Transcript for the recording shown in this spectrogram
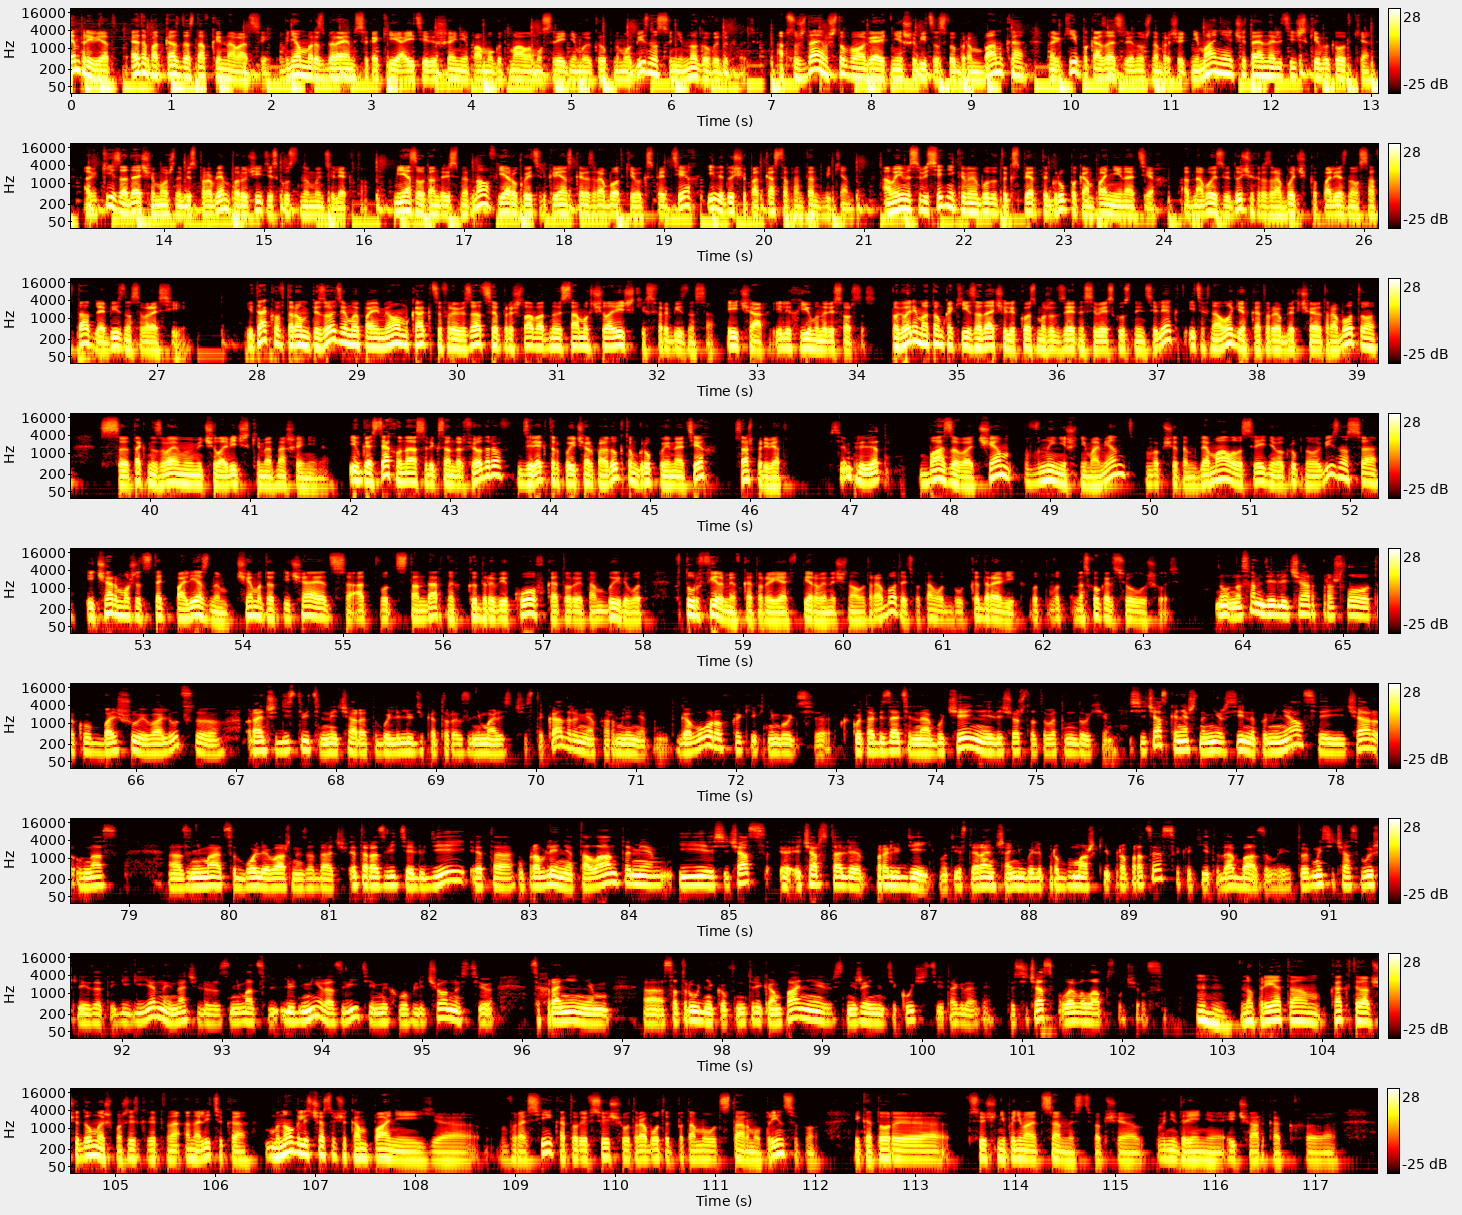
Всем привет! Это подкаст «Доставка инноваций». В нем мы разбираемся, какие IT-решения помогут малому, среднему и крупному бизнесу немного выдохнуть. Обсуждаем, что помогает не ошибиться с выбором банка, на какие показатели нужно обращать внимание, читая аналитические выкладки, а какие задачи можно без проблем поручить искусственному интеллекту. Меня зовут Андрей Смирнов, я руководитель клиентской разработки в X5 Tech и ведущий подкаста Frontend Weekend. А моими собеседниками будут эксперты группы компании Инотех, одного из ведущих разработчиков полезного софта для бизнеса в России. Итак, во втором эпизоде мы поймем, как цифровизация пришла в одну из самых человеческих сфер бизнеса – HR или Human Resources. Поговорим о том, какие задачи легко сможет взять на себя искусственный интеллект и технологиях, которые облегчают работу с так называемыми человеческими отношениями. И в гостях у нас Александр Федоров, директор по HR-продуктам группы Инотех. Саш, привет. Всем привет базово, чем в нынешний момент, вообще там для малого, среднего, крупного бизнеса HR может стать полезным? Чем это отличается от вот стандартных кадровиков, которые там были вот в турфирме, в которой я в первой начинал вот работать, вот там вот был кадровик. Вот, вот насколько это все улучшилось? Ну, на самом деле, HR прошло такую большую эволюцию. Раньше действительно HR это были люди, которые занимались чисто кадрами, оформлением там, договоров каких-нибудь, э, какое-то обязательное обучение или еще что-то в этом духе. Сейчас, конечно, мир сильно поменялся, и HR у нас а, занимаются более важной задачей. Это развитие людей, это управление талантами. И сейчас э, HR стали про людей. Вот если раньше они были про бумажки и про процессы какие-то, да, базовые, то мы сейчас вышли из этой гигиены и начали уже заниматься людьми, развитием их вовлеченностью, сохранением э, сотрудников внутри компании, снижением текучести и так далее. То есть сейчас level up случился. Угу. Но при этом, как ты вообще думаешь, может, есть какая-то аналитика? Много ли сейчас вообще компаний э, в России, которые все еще вот работают по тому вот старому принципу, и которые все еще не понимают ценность вообще внедрения HR как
